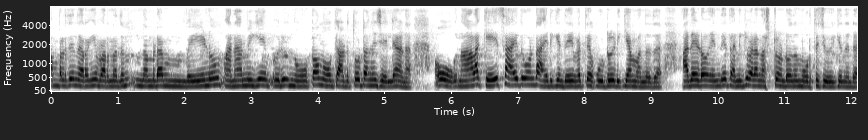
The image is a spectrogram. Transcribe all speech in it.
അമ്പലത്തിൽ നിന്ന് ഇറങ്ങി വരണതും നമ്മുടെ വേണുവും അനാമികയും ഒരു നോട്ടം നോക്കി അടുത്തോട്ട് അങ്ങ് ചെല്ലുകയാണ്. ഓ നാളെ കേസ് ആയതുകൊണ്ടായിരിക്കും ദൈവത്തെ കൂട്ടുപിടിക്കാൻ വന്നത്. അതേടോ എന്തേ തനിക്ക് വല്ല നഷ്ടമുണ്ടോ എന്ന് മൂർത്തി ചോദിക്കുന്നുണ്ട്.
